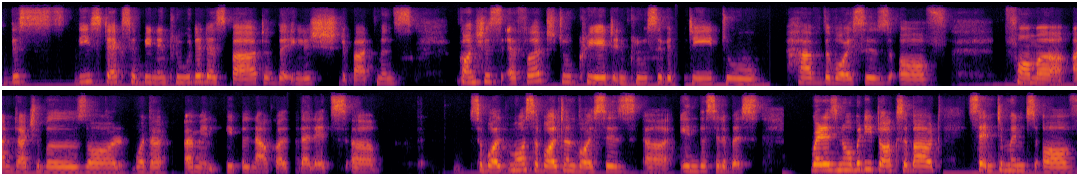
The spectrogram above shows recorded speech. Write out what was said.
this these texts had been included as part of the English department's conscious effort to create inclusivity, to have the voices of former untouchables or what are, I mean, people now call Dalits, uh, subalt- more subaltern voices uh, in the syllabus whereas nobody talks about sentiments of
